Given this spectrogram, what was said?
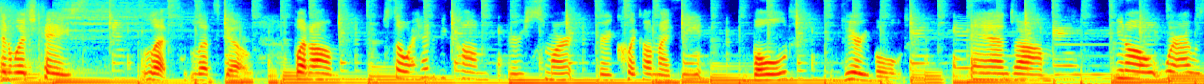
In which case, let's let's go. But um, so I had to become very smart, very quick on my feet, bold, very bold, and um, you know where I was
